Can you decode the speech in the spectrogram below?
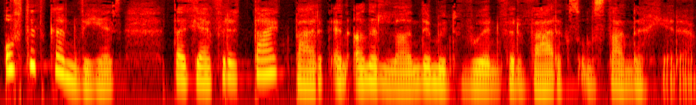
of dit kan wees dat jy vir 'n tydperk in ander lande moet woon vir werksomstandighede.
